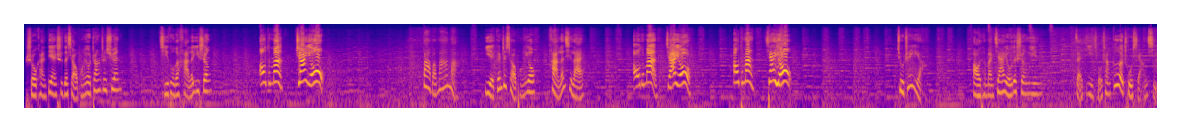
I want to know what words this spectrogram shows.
收看电视的小朋友张志轩激动的喊了一声：“奥特曼，加油！”爸爸妈妈也跟着小朋友喊了起来：“奥特曼，加油！奥特曼，加油！”就这样。奥特曼加油的声音在地球上各处响起。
